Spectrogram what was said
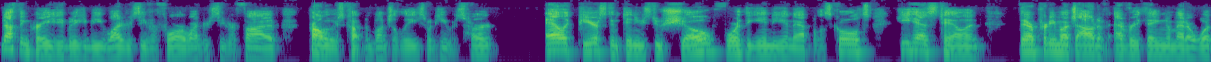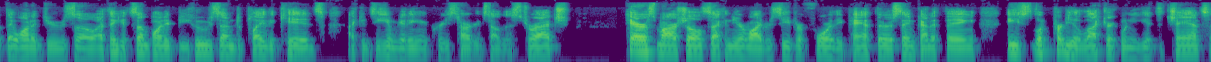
Nothing crazy, but he could be wide receiver four, wide receiver five. Probably was cutting a bunch of leagues when he was hurt. Alec Pierce continues to show for the Indianapolis Colts. He has talent they're pretty much out of everything, no matter what they want to do. So I think at some point it behooves them to play the kids. I can see him getting increased targets down the stretch. Terrace Marshall, second year wide receiver for the Panthers, same kind of thing. He's looked pretty electric when he gets a chance.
